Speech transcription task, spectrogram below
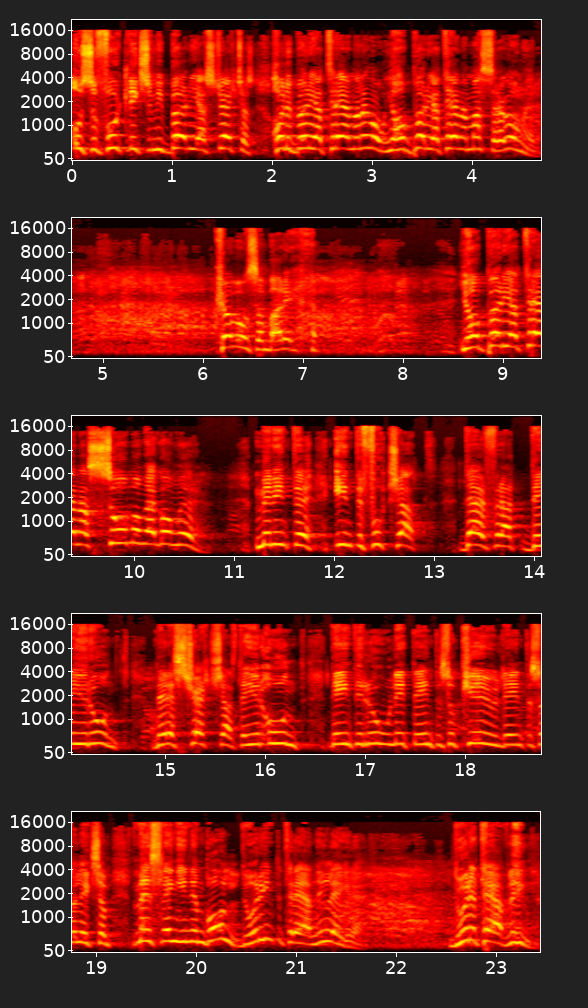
Och så fort liksom vi börjar stretcha oss. Har du börjat träna någon gång? Jag har börjat träna massor av gånger. Come on somebody. Jag har börjat träna så många gånger, men inte, inte fortsatt. Därför att det gör ont när det stretchas, det gör ont, det är inte roligt, det är inte så kul, det är inte så liksom. Men släng in en boll, då är det inte träning längre. Då är det tävling.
